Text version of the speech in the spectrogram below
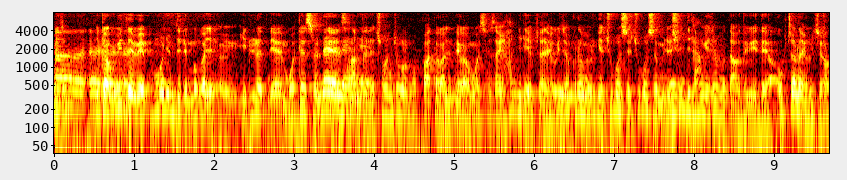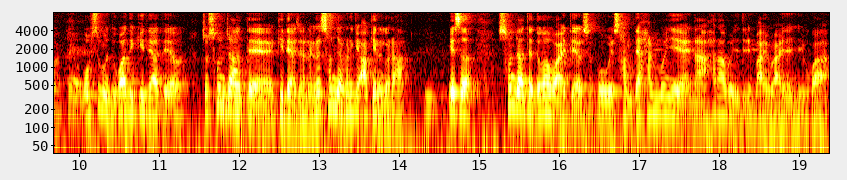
그죠? 어, 예, 그러니까 예, 위대 왜 부모님들이 뭔가 일을 내 못했을 네, 때 네, 사람들한테 네. 존중을 못 받아가지고 내가 뭐 세상에 한 일이 없잖아요, 그죠? 음. 그러면 이렇게 죽었어요, 죽었으면 네. 신들이 한 게 전부 다 어떻게 돼요? 없잖아요, 그죠? 네. 없으면 누구한테 기대해야 돼요? 저 손자한테 기대하잖아요. 그래서 손자 그렇게 아끼는 거라. 음. 그래서 손자한테 누가 와야 돼요? 그 우리 3대 할머니나 할아버지들이 많이 와 있는 이유가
